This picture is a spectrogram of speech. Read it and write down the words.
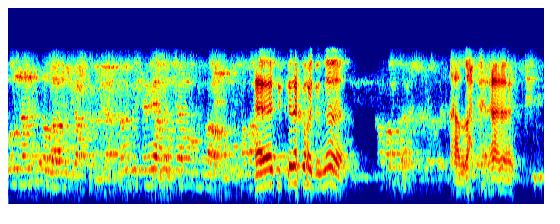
Ben nasıl sabahını yaptım ya? Bir şey yapmamız lazım. Evet üstüne koydun değil mi? kafam karıştırıyor. Allah belanı versin.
